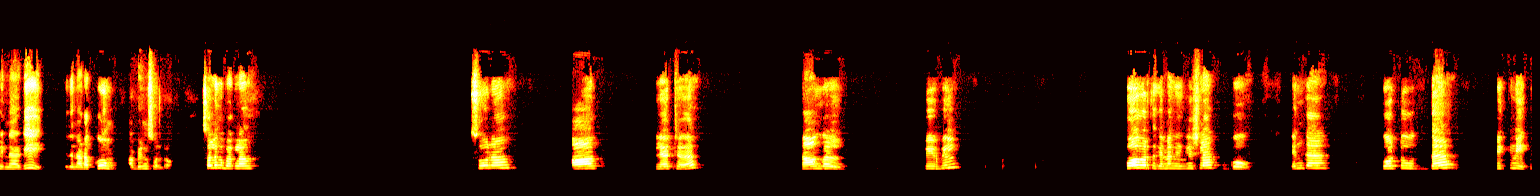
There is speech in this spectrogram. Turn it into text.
பின்னாடி இது நடக்கும் அப்படின்னு சொல்றோம். சொல்லுங்க பார்க்கலாம். சோனா ஆர் லேட்டர் நாங்கள் we will போகிறதுக்கு என்னங்க இங்கிலீஷ்ல? கோ எங்க? கோ டு த பிக்னிக்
